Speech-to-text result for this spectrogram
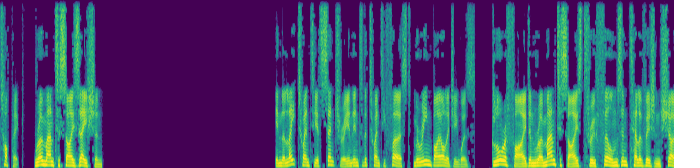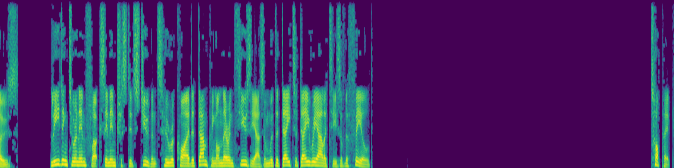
Topic: Romanticization. In the late 20th century and into the 21st, marine biology was glorified and romanticized through films and television shows, leading to an influx in interested students who required a damping on their enthusiasm with the day-to-day -day realities of the field. Topic.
